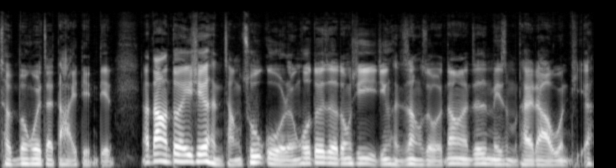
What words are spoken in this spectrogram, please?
成分会再大一点点，那当然对一些很常出国人或对这个东西已经很上手了，当然这是没什么太大的问题啊。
